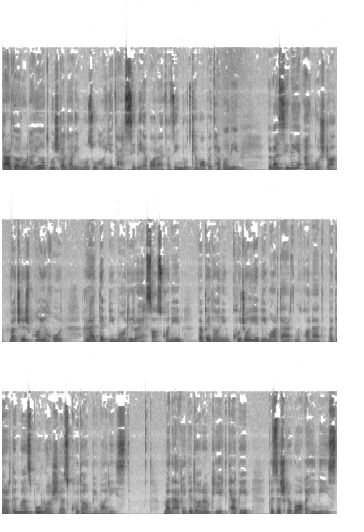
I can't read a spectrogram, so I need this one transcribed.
در دارالحیات مشکلترین موضوع های تحصیلی عبارت از این بود که ما بتوانیم به وسیله انگشتان و چشمهای خود رد بیماری را احساس کنیم و بدانیم کجای بیمار درد می کند و درد مزبور ناشی از کدام بیماری است. من عقیده دارم که یک طبیب پزشک واقعی نیست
